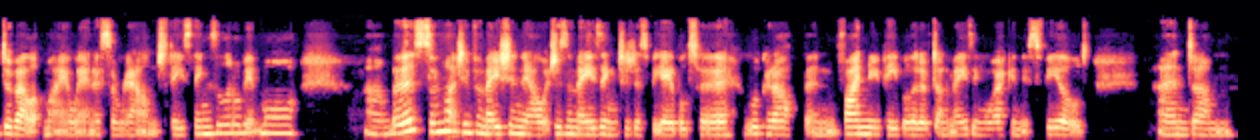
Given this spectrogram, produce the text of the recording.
develop my awareness around these things a little bit more. Um, but there's so much information now, which is amazing to just be able to look it up and find new people that have done amazing work in this field. And um,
